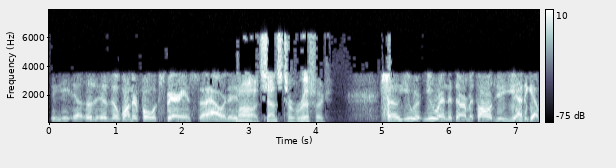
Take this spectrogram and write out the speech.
it, it was a wonderful experience, uh, Howard. It- Oh, it sounds terrific. So you were you were in the dermatology. You had to get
